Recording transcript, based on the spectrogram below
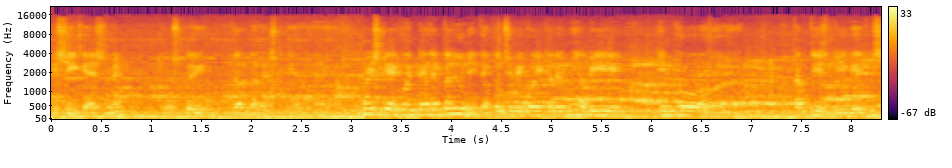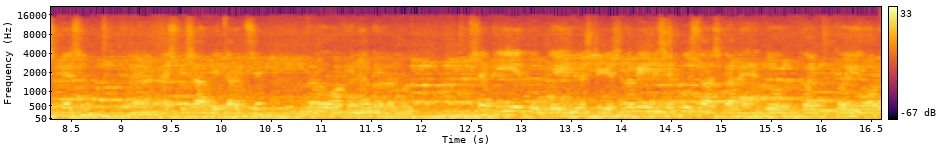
किसी केस में तो उसको ही जल्द अरेस्ट किया जाएगा तो इसके कोई पहले कल्यू नहीं थे, कुछ भी कोई कल्यू नहीं, अभी इनको तफ्तीश दी गई थी स्पेशल एस पी साहब की तरफ़ से तो इन्होंने सर कि ये तो कोई इन्वेस्टिगेशन अभी इनसे पूछताछ कर रहे हैं तो कोई कोई और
